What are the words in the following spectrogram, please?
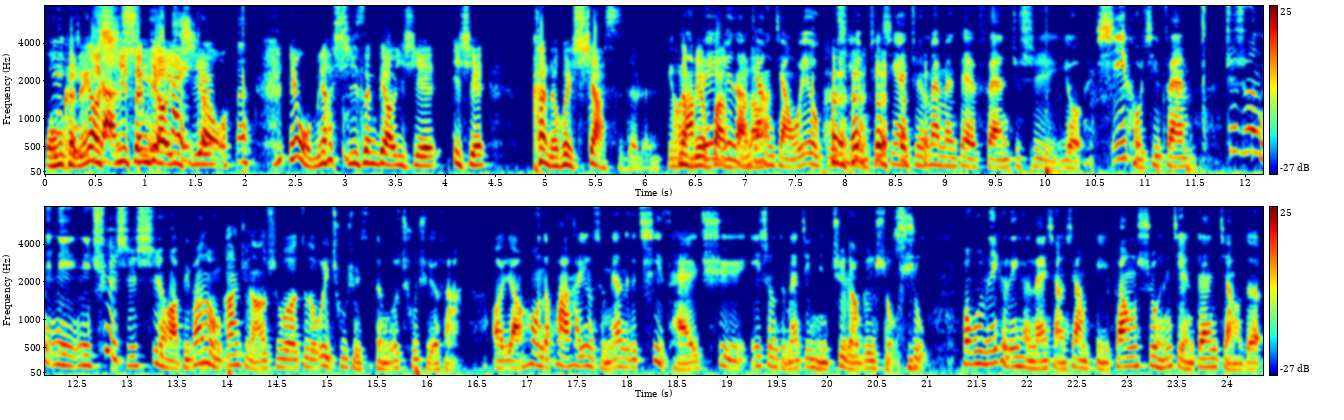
我们可能要牺牲掉一些，因为我们要牺牲掉一些一些看了会吓死的人。那没有办法。院长这样讲，我也有鼓起勇气，现在就慢慢在翻，就是有吸一口气翻。就是说，你你你确实是哈，比方说我们刚刚讲到说这个胃出血是怎么个出血法？哦，然后的话，他用什么样的一个器材去？医生怎么样进行治疗跟手术？包括说你肯定很难想象，比方说很简单讲的，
